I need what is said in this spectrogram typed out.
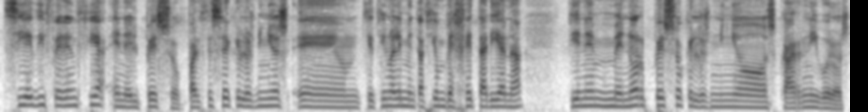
sí hay diferencia en el peso. Parece ser que los niños eh, que tienen una alimentación vegetariana tienen menor peso que los niños carnívoros.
